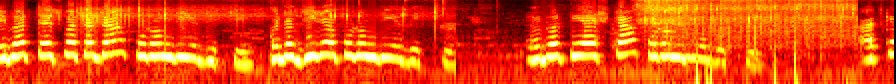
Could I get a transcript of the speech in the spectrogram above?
এইবার তেজপাতাটা ফোড়ন দিয়ে দিচ্ছি। কটা জিরা ফোড়ন দিয়ে দিচ্ছি। এবার পেঁয়াজটা ফোড়ন দিয়ে দিচ্ছি। আজকে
